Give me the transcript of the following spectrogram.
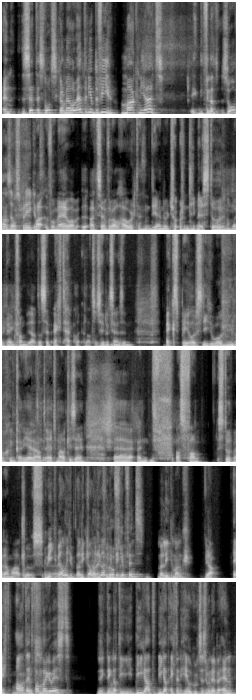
En zet desnoods Carmelo Anthony op de vier. Maakt niet uit. Ik vind dat zo vanzelfsprekend. Maar voor mij, wat- eh, het zijn vooral Howard en DeAndre Jordan die mij storen. Omdat ik denk van, ja, dat zijn echt, laten we eerlijk zijn, zijn ex-spelers die gewoon nu nog hun carrière aan het uitmelken zijn. Eh, en als fan stoort me dat maatloos. Wie ik wel een, wat ik, ik- wel een ik geweldige geloof- pick-up vind, Malik Monk. Ja, Echt Maar altijd goed. fan van geweest. Dus ik denk dat die, die, gaat, die gaat echt een heel goed seizoen hebben. En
